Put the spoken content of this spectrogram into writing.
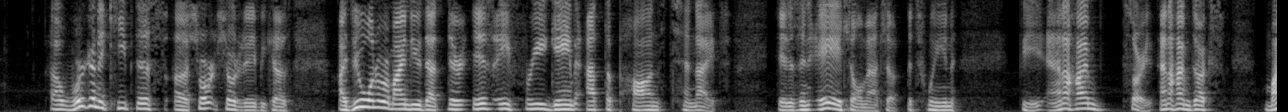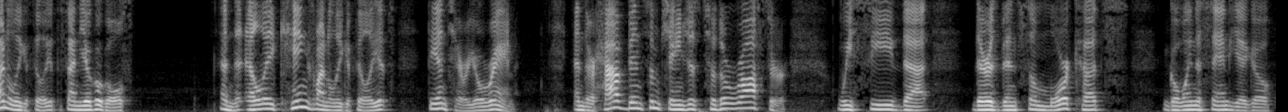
Uh, we're going to keep this a short show today because I do want to remind you that there is a free game at the Ponds tonight. It is an AHL matchup between the Anaheim, sorry, Anaheim Ducks minor league affiliate, the San Diego Gulls, and the LA Kings minor league affiliate, the Ontario Reign. And there have been some changes to the roster. We see that there has been some more cuts going to San Diego,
